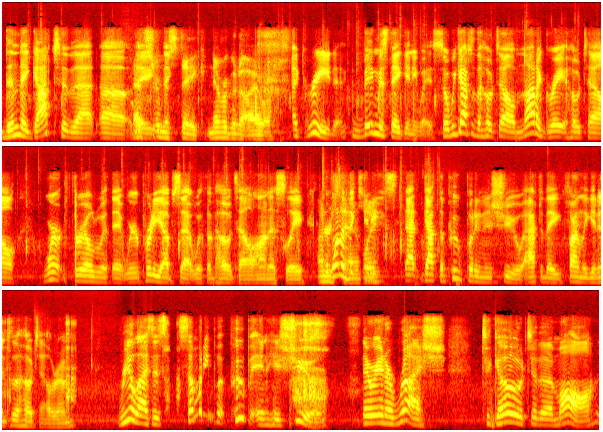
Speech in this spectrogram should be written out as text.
Then they got to that. Uh, That's they, your they mistake. Never go to Iowa. agreed. Big mistake, anyways. So we got to the hotel. Not a great hotel. Weren't thrilled with it. We were pretty upset with the hotel, honestly. One of the kids that got the poop put in his shoe after they finally get into the hotel room realizes somebody put poop in his shoe. They were in a rush to go to the mall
